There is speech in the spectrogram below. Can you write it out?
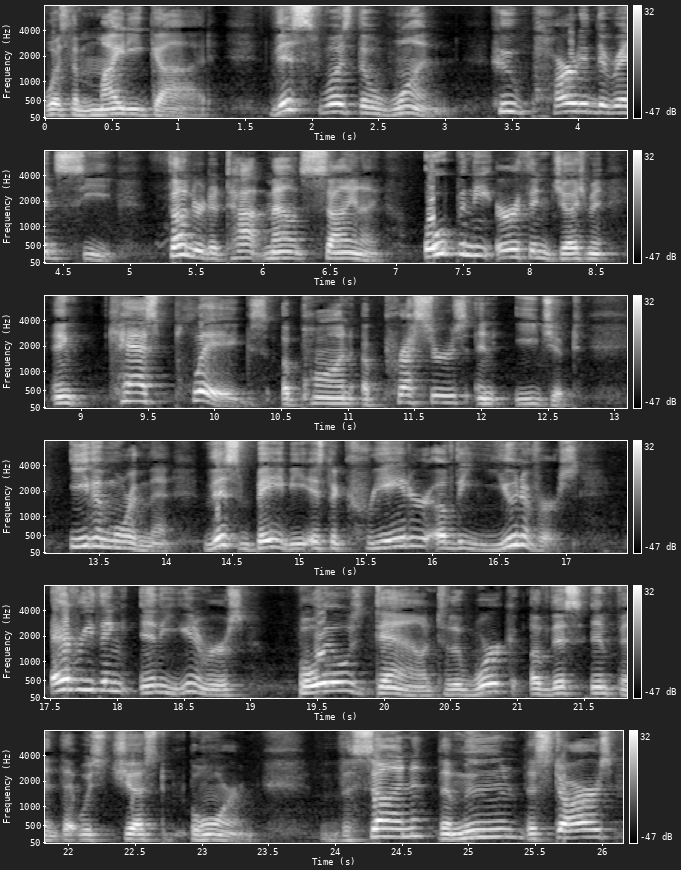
was the mighty God. This was the one who parted the Red Sea, thundered atop Mount Sinai, opened the earth in judgment, and cast plagues upon oppressors in Egypt. Even more than that, this baby is the creator of the universe. Everything in the universe boils down to the work of this infant that was just born. The sun, the moon, the stars,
